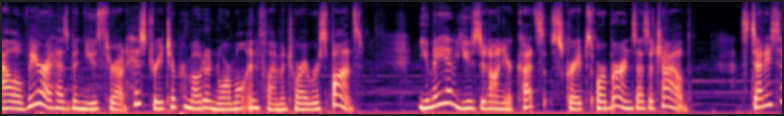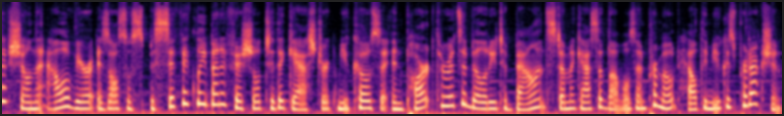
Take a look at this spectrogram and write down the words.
Aloe vera has been used throughout history to promote a normal inflammatory response. You may have used it on your cuts, scrapes, or burns as a child. Studies have shown that aloe vera is also specifically beneficial to the gastric mucosa, in part through its ability to balance stomach acid levels and promote healthy mucus production.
